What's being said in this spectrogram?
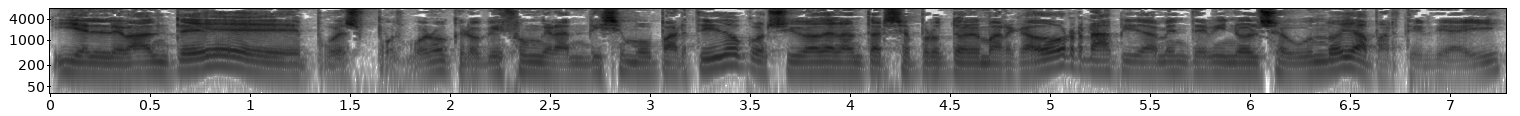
y el Levante pues pues bueno creo que hizo un grandísimo partido consiguió adelantarse pronto en el marcador rápidamente vino el segundo y a partir de ahí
